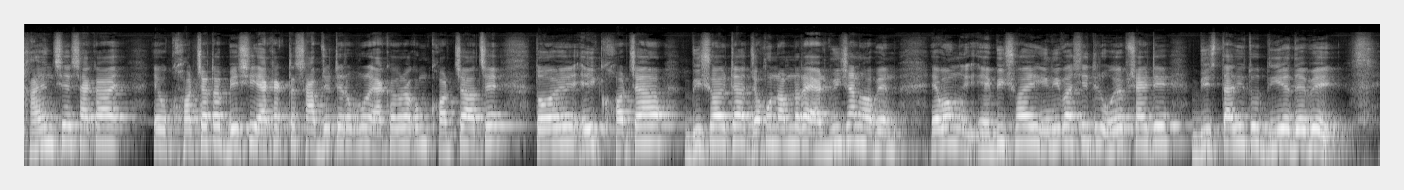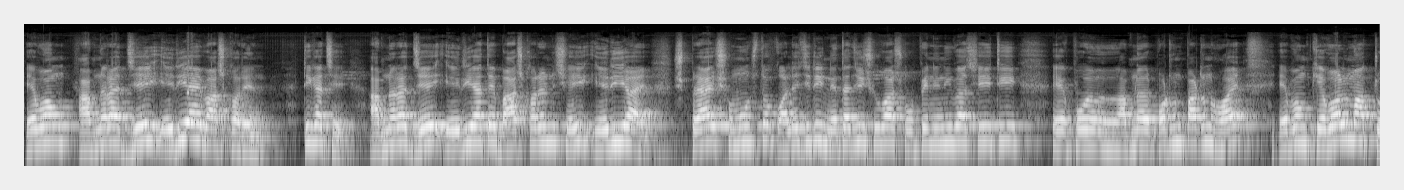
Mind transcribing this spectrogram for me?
সায়েন্সের শাখায় এবং খরচাটা বেশি, এক একটা সাবজেক্টের ওপর এক এক রকম খরচা আছে। তো এই খরচা বিষয়টা যখন আপনারা অ্যাডমিশান হবেন এবং এ বিষয়ে ইউনিভার্সিটির ওয়েবসাইটে বিস্তারিত দিয়ে দেবে এবং আপনারা যেই এরিয়ায় বাস করেন ঠিক আছে? আপনারা যে এরিয়াতে বাস করেন, সেই এরিয়ায় প্রায় সমস্ত কলেজেরই নেতাজি সুভাষ ওপেন ইউনিভার্সিটি আপনার পঠন পাঠন হয় এবং কেবলমাত্র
